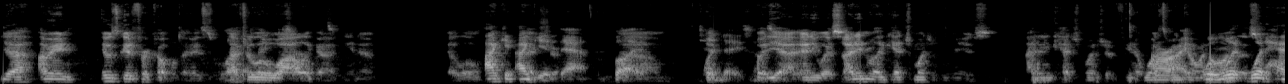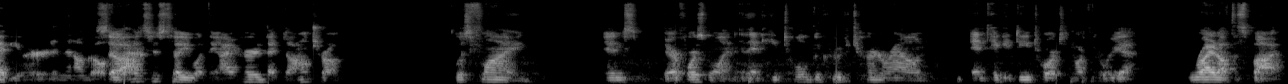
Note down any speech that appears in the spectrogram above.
Yeah, I mean, it was good for a couple days. Like After a little while, it got you know a little. I can, I Extra. get that, but um, ten days. But yeah, good. anyway, so I didn't really catch much of the news. I didn't catch much of you know All what's right. been going Well, on. what this what week. have you heard? And then I'll go. So. I'll just tell you one thing. I heard that Donald Trump was flying in Air Force One, and then he told the crew to turn around and take a detour to North Korea, right off the spot,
